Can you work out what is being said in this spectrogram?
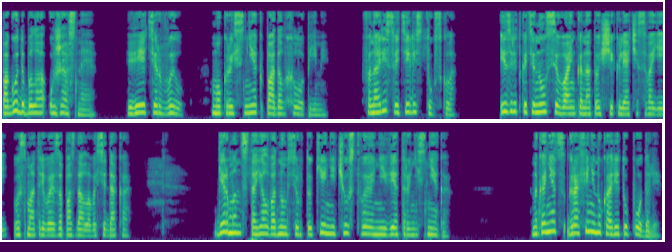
Погода была ужасная. Ветер выл, мокрый снег падал хлопьями. Фонари светились тускло. Изредка тянулся Ванька на тощей кляче своей, высматривая запоздалого седока. Герман стоял в одном сюртуке, не чувствуя ни ветра, ни снега. Наконец, графинину карету подали.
